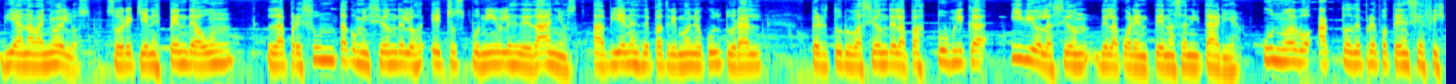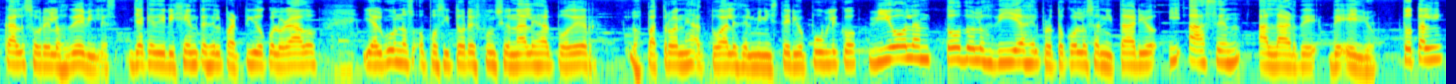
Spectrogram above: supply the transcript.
Diana Bañuelos, sobre quienes pende aún la presunta comisión de los hechos punibles de daños a bienes de patrimonio cultural, perturbación de la paz pública y violación de la cuarentena sanitaria. Un nuevo acto de prepotencia fiscal sobre los débiles, ya que dirigentes del Partido Colorado y algunos opositores funcionales al poder los patrones actuales del Ministerio Público violan todos los días el protocolo sanitario y hacen alarde de ello. Total,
